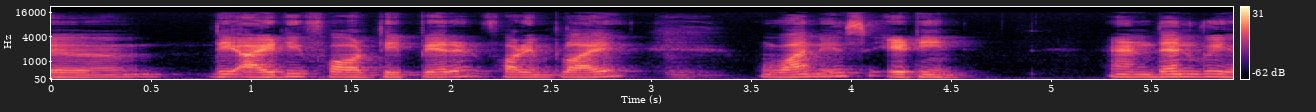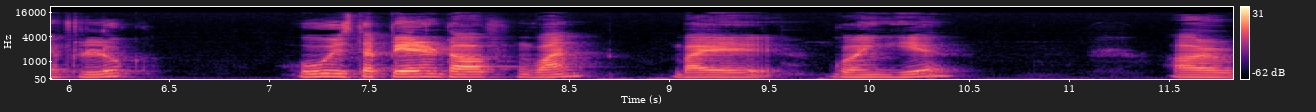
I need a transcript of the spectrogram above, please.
uh, the ID for the parent for employee 1 is 18 and then we have to look who is the parent of 1 by going here or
